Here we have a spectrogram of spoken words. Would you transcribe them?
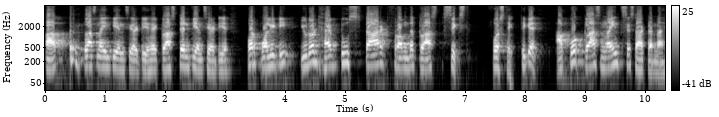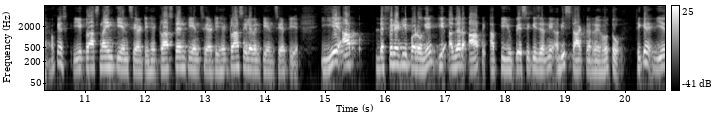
आप क्लास नाइन की एनसीआरटी है क्लास टेन की एनसीआरटी है for polity you don't have to start from the class six first thing ठीक है? आपको क्लास नाइन्थ से स्टार्ट करना है ओके okay? ये क्लास नाइन की एनसीआरटी है क्लास टेन की एनसीआरटी है क्लास इलेवन की एनसीआरटी है। ये आप डेफिनेटली पढ़ोगे कि अगर आप, आपकी यूपीएससी की जर्नी अभी स्टार्ट कर रहे हो तो ठीक है? ये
